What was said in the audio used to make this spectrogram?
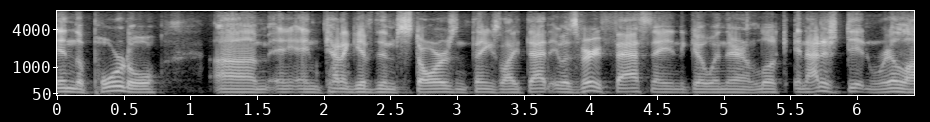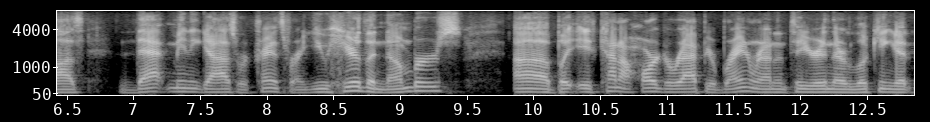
in the portal. Um, and, and kind of give them stars and things like that. It was very fascinating to go in there and look. And I just didn't realize that many guys were transferring. You hear the numbers, uh, but it's kind of hard to wrap your brain around until you're in there looking at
